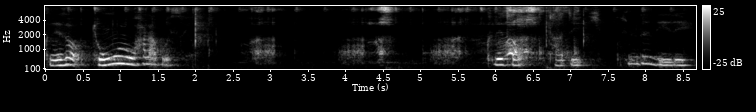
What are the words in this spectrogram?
그래서 종으로 하라고 했어요. 그래서 다들 힘든 일을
